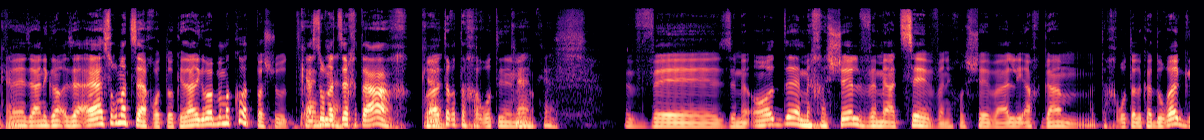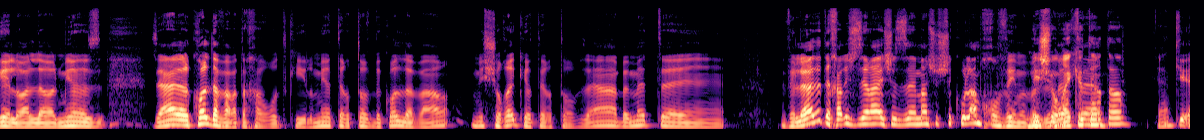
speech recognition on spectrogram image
כן. וזה היה, נגמר, זה היה אסור לנצח אותו, כי זה היה נגמר במכות פשוט. כן, היה אסור כן. לנצח את האח, כן. הוא היה יותר תחרותי כן, ממנו. כן. וזה מאוד אה, מחשל ומעצב, אני חושב. היה לי אח גם, תחרות על כדורגל, או על, על מי... זה- היה על כל דבר התחרות, כאילו, מי יותר טוב בכל דבר, מי שורק יותר טוב. זה היה באמת... אה, ולא ידעתי, חשבתי שזה, היה- שזה משהו שכולם חווים, מי שורק באמת, אה, יותר טוב? כן. כן,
